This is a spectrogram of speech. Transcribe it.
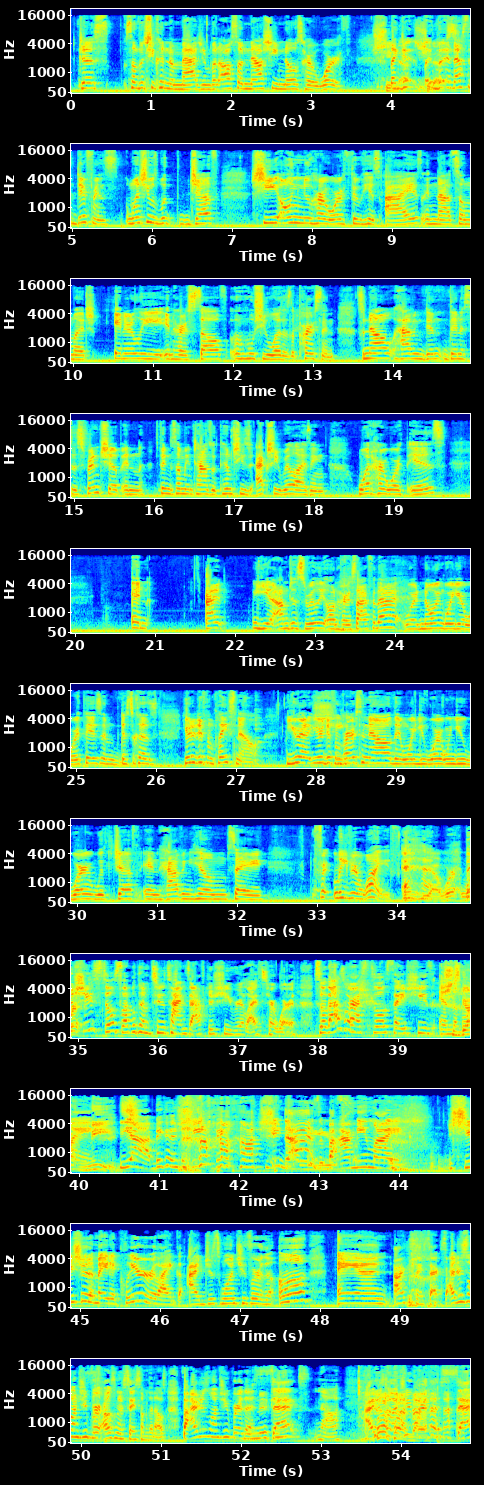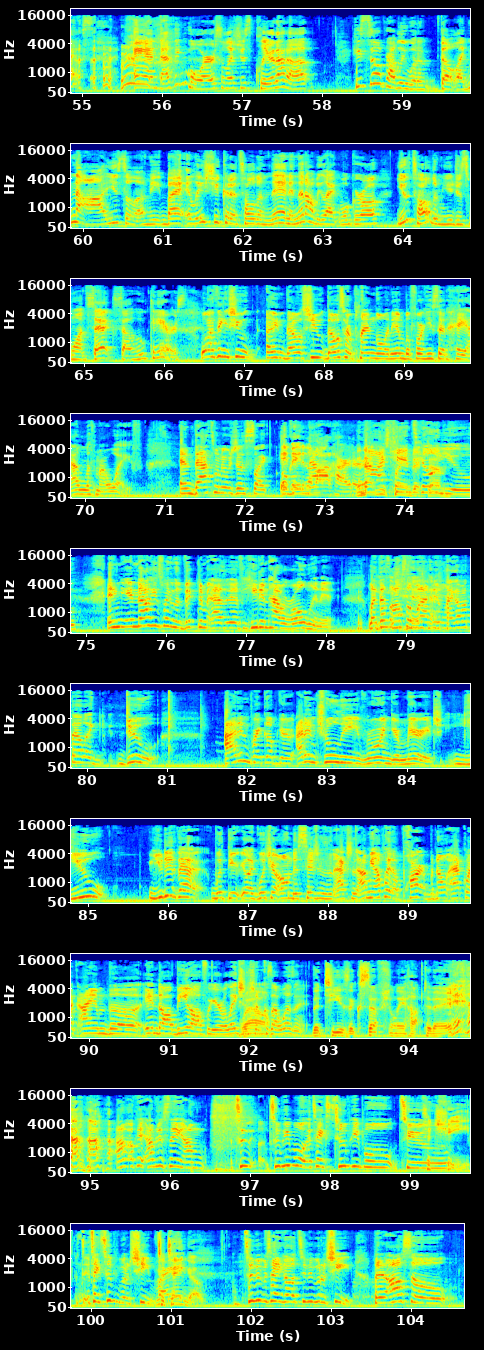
just something she couldn't imagine. But also now she knows her worth. She like, knows, ju- she does. and that's the difference. When she was with Jeff, she only knew her worth through his eyes and not so much innerly in herself and who she was as a person. So now having Den- Dennis's friendship and spending so many times with him, she's actually realizing what her worth is. And I yeah, I'm just really on her side for that. Where knowing where your worth is, and just because you're in a different place now, you're at, you're a different She- person now than where you were when you were with Jeff, and having him say, "F- "Leave your wife." yeah, we're, we're But she still slept with him two times after she realized her worth. So that's where I still say she's in She's the got blame. needs. Yeah, because she because she does. needs. But I mean, like, she should have made it clear. Like, I just want you for the uh, and I can say sex. I just want you for. I was going to say something else, but I just want you for the Nikki? sex. Nah, I just want you for the sex and nothing more. So let's just clear that up. He still probably would have felt like, nah, you still love me. But at least she could have told him then. And then I'll be like, well, girl, you told him you just want sex, so who cares? Well, I think she. I think that was she. That was her plan going in before he said, "Hey, I left my wife," and that's when it was just like It made it a lot harder. And now now I he's playing can't kill victim. you, and, and now he's playing the victim as if he didn't have a role in it. Like that's also what I didn't like about that. Like, dude. I didn't break up your. I didn't truly ruin your marriage. You. You did that with your like with your own decisions and actions. I mean, I played a part, but don't act like I am the end all be all for your relationship Wow. because I wasn't. The tea is exceptionally hot today. I'm, okay, I'm just saying. I'm two two people. It takes two people to To cheat. It takes two people to cheat, to tango. Two people tango, two people to cheat. But it also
